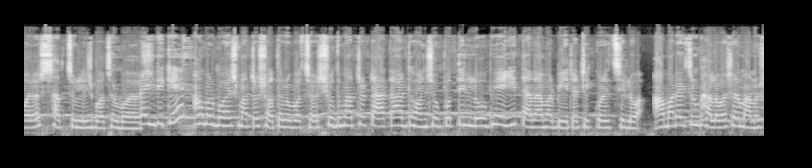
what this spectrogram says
বয়স সাতচল্লিশ বছর বয়স। এইদিকে আমার বয়স মাত্র সতেরো বছর। শুধুমাত্র টাকা আর ধন সম্পত্তির লোভেই তারা আমার বিয়েটা ঠিক করেছিল। আমার একজন ভালোবাসার মানুষ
